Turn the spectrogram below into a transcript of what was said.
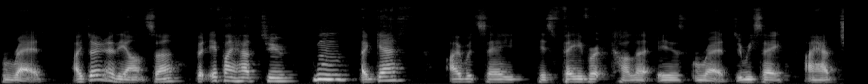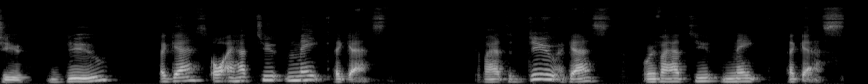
red. I don't know the answer, but if I had to, hmm, a guess, I would say his favorite color is red. Do we say I had to do a guess or I had to make a guess? If I had to do a guess or if I had to make a guess.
